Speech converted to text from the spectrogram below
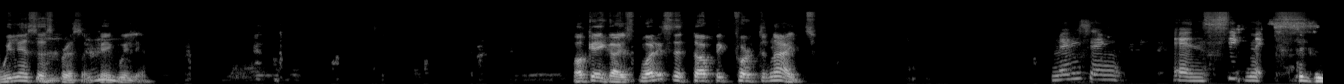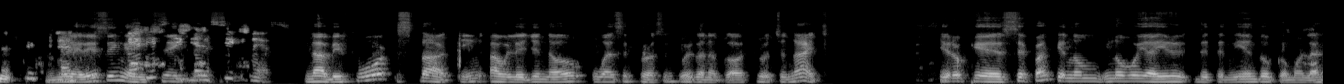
William says present, okay, William. Okay, guys, what is the topic for tonight? Medicine and sickness. Sickness. Medicine and sickness. sickness. Now, before starting, I will let you know what's the process we're gonna go through tonight. Quiero que sepan que no, no voy a ir deteniendo como las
